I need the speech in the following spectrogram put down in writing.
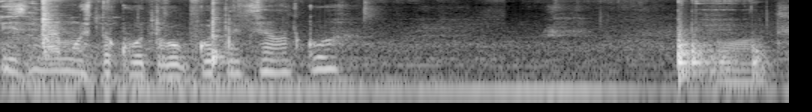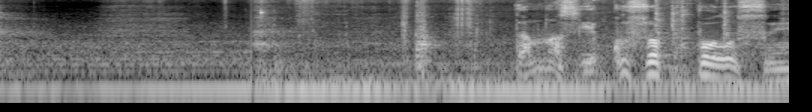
візьмемо ось таку трубку тридцятку. От. Там у нас є кусок полоси.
